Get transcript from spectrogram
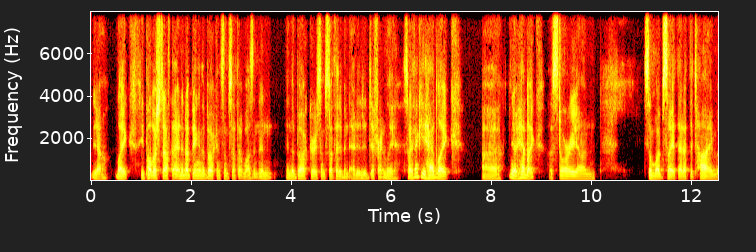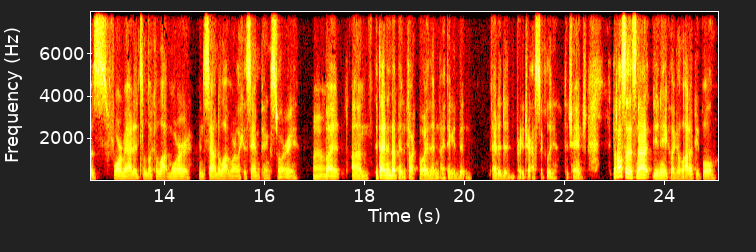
you know, like he published stuff that ended up being in the book and some stuff that wasn't in in the book or some stuff that had been edited differently. So I think he had like uh you know, he had like a story on some website that at the time was formatted to look a lot more and sound a lot more like a Sam Pink story. Oh, But um if that ended up in Fuckboy, then I think it'd been edited pretty drastically to change. But also that's not unique. Like a lot of people,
